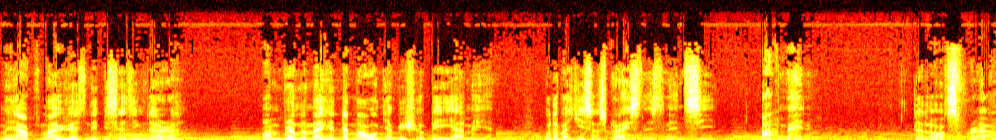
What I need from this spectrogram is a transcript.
ma yɛn akoma ahwɛ dze na ebisadze nyinara ɔmbrɛ mu ma dɛ ma wo nyame hwɛ ɔbɛyɛ yɛ ama yɛn wodaba jesus christ ne dze nti amen. The lord's prayer.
